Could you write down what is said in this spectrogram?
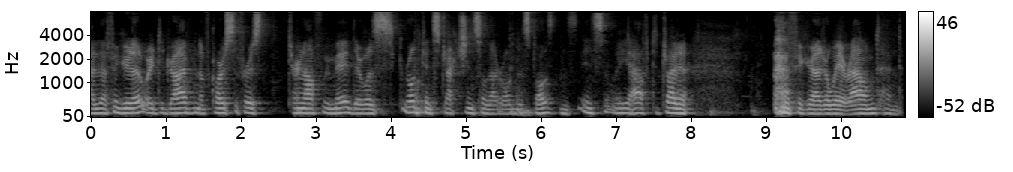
had to figure out where to drive, and of course, the first turnoff we made, there was road construction, so that road was closed, and instantly you have to try to figure out a way around. And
